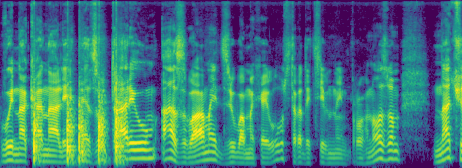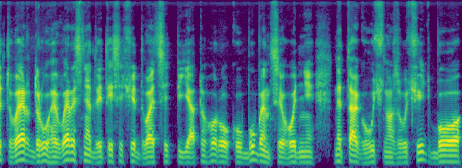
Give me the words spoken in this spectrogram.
Ви на каналі Езотаріум, а з вами Дзюба Михайло з традиційним прогнозом на четвер, 2 вересня 2025 року. Бубен сьогодні не так гучно звучить, бо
